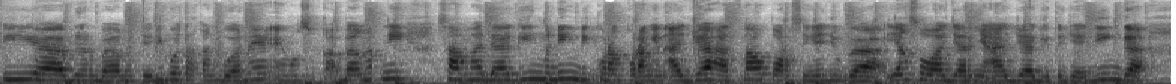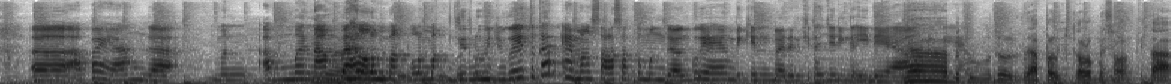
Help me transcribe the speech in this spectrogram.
Iya bener banget. Jadi buat rekan buana yang emang suka banget nih sama daging Mending dikurang-kurangin aja atau porsinya juga yang sewajarnya aja gitu. Jadi nggak eh, apa ya nggak men- menambah Iya, betul, lemak-lemak betul, jenuh juga. Itu kan emang salah satu mengganggu ya yang bikin badan kita jadi nggak ideal ya gitu betul betul. Apalagi kalau misalnya kita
